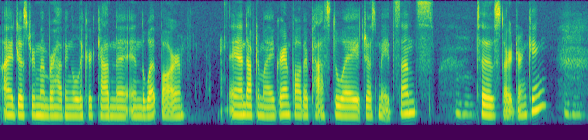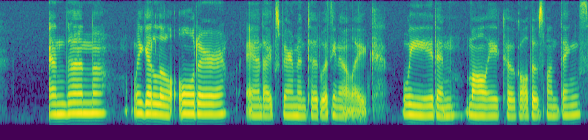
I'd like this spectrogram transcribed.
I just remember having a liquor cabinet in the wet bar. And after my grandfather passed away, it just made sense mm-hmm. to start drinking. Mm-hmm. And then we get a little older, and I experimented with, you know, like weed and mm-hmm. Molly, Coke, all those fun things.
